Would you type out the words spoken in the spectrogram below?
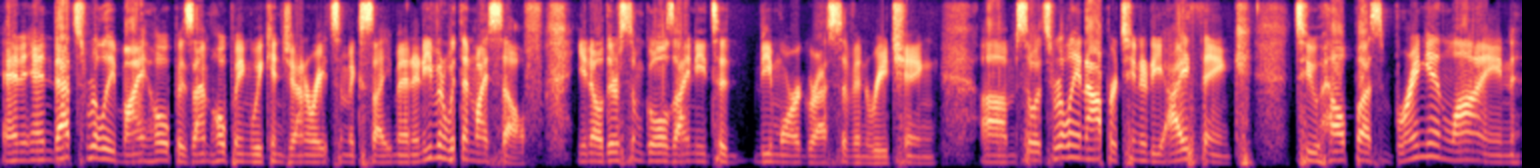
and and that's really my hope. Is I'm hoping we can generate some excitement, and even within myself, you know, there's some goals I need to be more aggressive in reaching. Um, so it's really an opportunity, I think, to help us bring in line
